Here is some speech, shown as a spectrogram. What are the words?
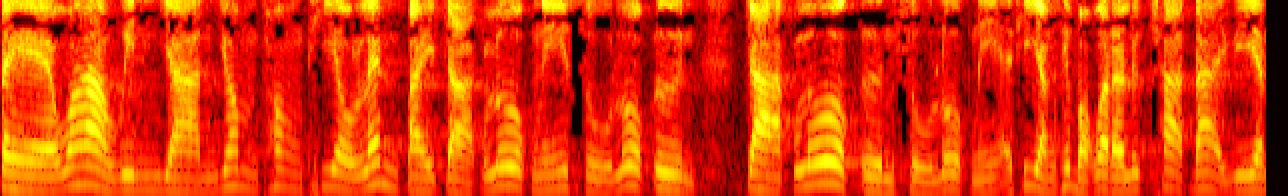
แต่ว่าวิญญาณย่อมท่องเที่ยวเล่นไปจากโลกนี้สู่โลกอื่น จากโลกอื่นสู่โลกนี้ไอ้ที่อย่างที่บอกว่าระลึกชาติได้เวียน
